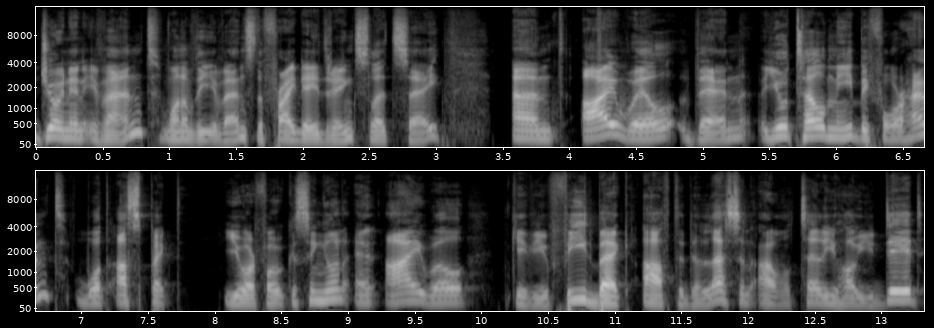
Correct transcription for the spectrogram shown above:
join an event, one of the events, the Friday drinks, let's say, and I will then, you tell me beforehand what aspect you are focusing on, and I will give you feedback after the lesson. I will tell you how you did,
